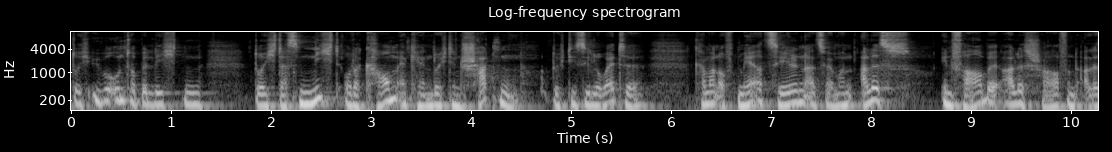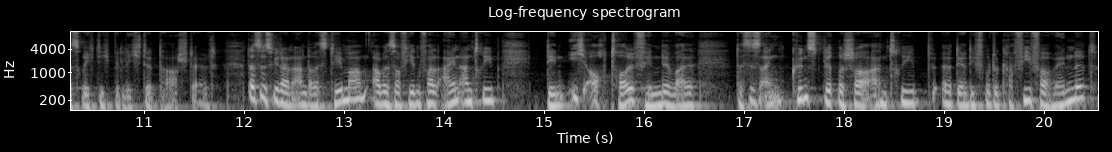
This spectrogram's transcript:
durch Überunterbelichten, durch das Nicht- oder kaum erkennen, durch den Schatten, durch die Silhouette, kann man oft mehr erzählen, als wenn man alles in Farbe, alles scharf und alles richtig belichtet darstellt. Das ist wieder ein anderes Thema, aber es ist auf jeden Fall ein Antrieb, den ich auch toll finde, weil das ist ein künstlerischer Antrieb, äh, der die Fotografie verwendet,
